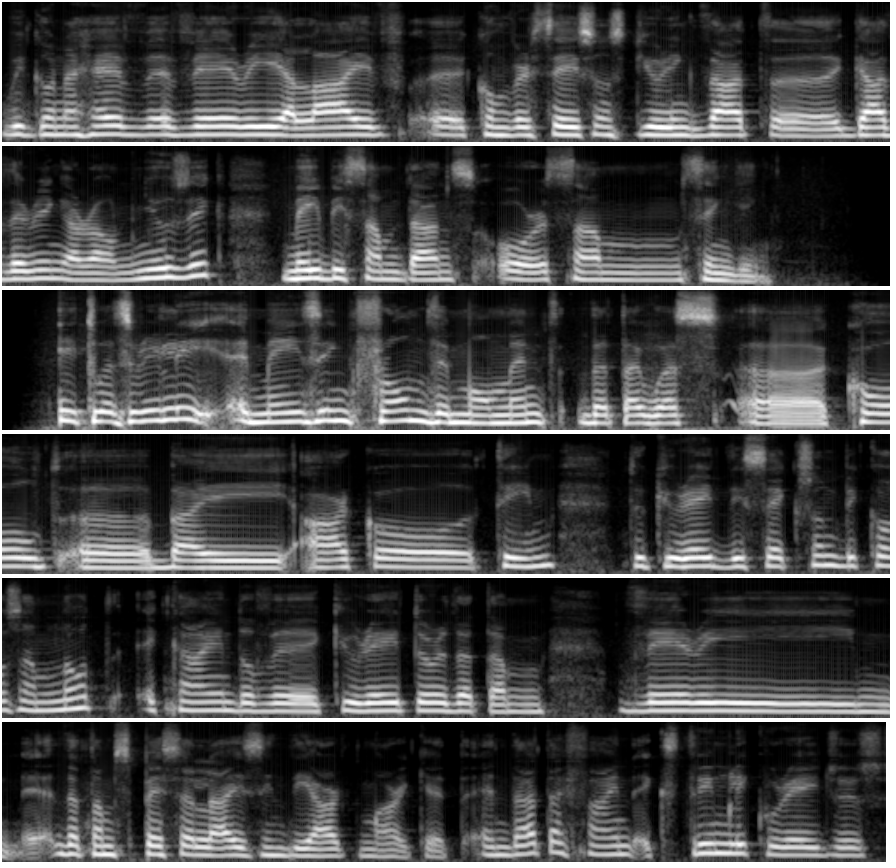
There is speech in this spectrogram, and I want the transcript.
we're going to have a very alive uh, conversations during that uh, gathering around music, maybe some dance or some singing. It was really amazing from the moment that I was uh, called uh, by ARCO team to curate this section because I'm not a kind of a curator that I'm very that I'm specialized in the art market, and that I find extremely courageous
